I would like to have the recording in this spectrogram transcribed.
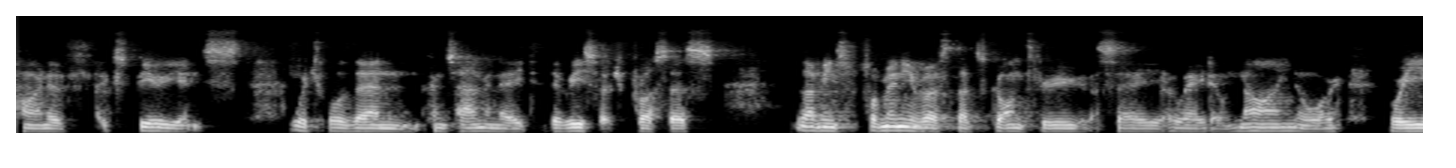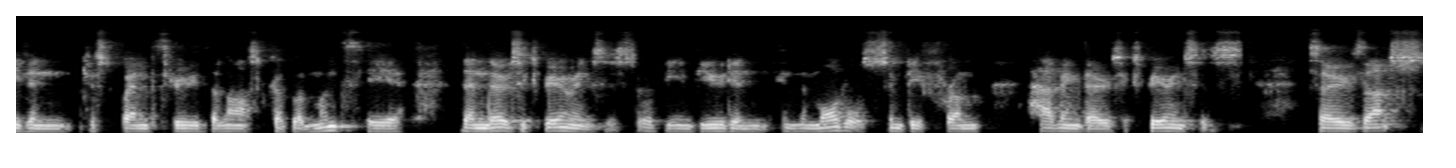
kind of experience, which will then contaminate the research process that means for many of us that's gone through, say, 08, 09, or, or even just went through the last couple of months here, then those experiences will be imbued in, in the models simply from having those experiences. So that's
